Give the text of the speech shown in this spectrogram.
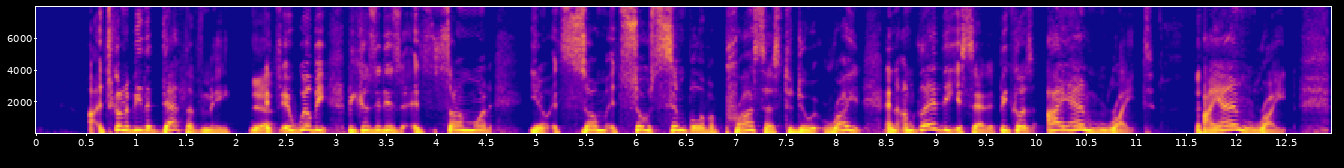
uh, it's going to be the death of me. Yeah. It's, it will be because it is. It's somewhat. You know, it's some. It's so simple of a process to do it right. And I'm glad that you said it because I am right. I am right.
